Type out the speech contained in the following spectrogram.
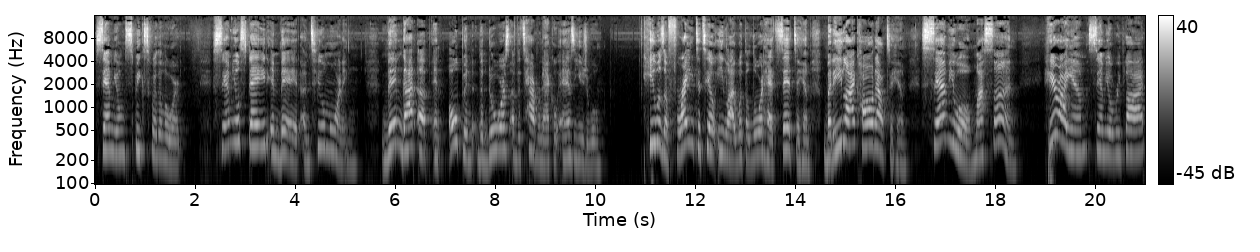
Samuel speaks for the Lord. Samuel stayed in bed until morning, then got up and opened the doors of the tabernacle as usual. He was afraid to tell Eli what the Lord had said to him, but Eli called out to him, Samuel, my son. Here I am, Samuel replied.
